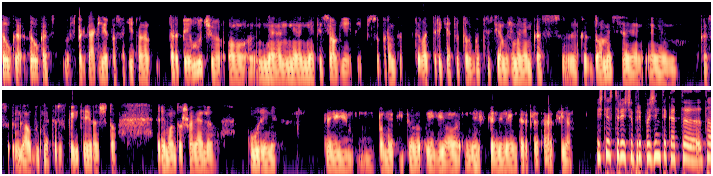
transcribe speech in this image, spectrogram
daug, daug kas spektaklėje pasakyta tarp eilučių, o ne, ne, ne tiesiogiai, taip supranta. Tai vad reikėtų turbūt visiems žmonėms, kas, kas domisi, e, kas galbūt net ir skaitė yra šito Rimanto Šavelio kūrinį, tai pamatytų jo sceninę interpretaciją. Iš ties turėčiau pripažinti, kad to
